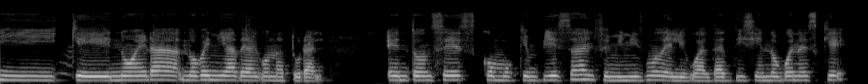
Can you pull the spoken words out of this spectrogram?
y que no era, no venía de algo natural. Entonces, como que empieza el feminismo de la igualdad diciendo, bueno, es que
